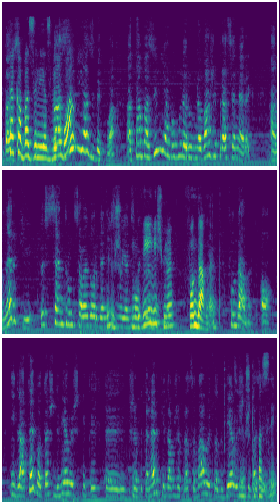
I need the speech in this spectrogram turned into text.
Bazy- Taka bazylia zwykła? Bazylia zwykła. A ta bazylia w ogóle równoważy pracę nerek. A nerki to jest centrum całego organizmu, Już jak mówiliśmy, mówię. fundament. Tak, fundament, o. I dlatego też dwie łyżki tych, tych żeby te nerki dobrze pracowały, to dwie łyżki, Łyżki bazylii. bazylii.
